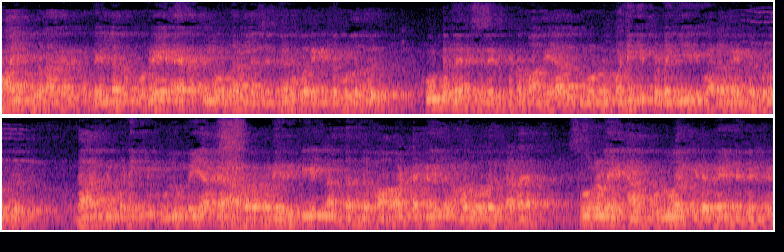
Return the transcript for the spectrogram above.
வாய்ப்புகளாக இருக்கும். எல்லாரும் ஒரே நேரத்தில் ஒன்றரை லட்சம் பேர் வருகின்ற பொழுது கூட்ட நெரிசல் ஏற்படும். ஆகையால் மூன்று மணிக்கு தொடங்கி வர பொழுது நான்கு மணிக்கு முழுமையாக அவரவர் இருக்கையில் அந்தந்த மாவட்டங்களில் அமர்வதற்கான சூழலை நாம் உருவாக்கிட வேண்டும் என்று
